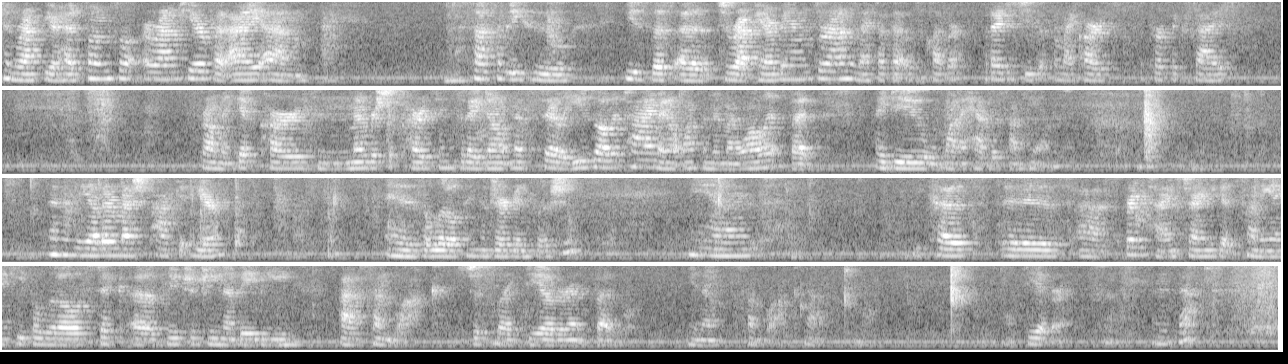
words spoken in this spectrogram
can wrap your headphones around here, but I um, saw somebody who used this uh, to wrap hair bands around, and I thought that was clever. But I just use it for my cards. It's the perfect size. For all my gift cards and membership cards, things that I don't necessarily use all the time. I don't want them in my wallet, but I do want to have this on hand. And then the other mesh pocket here is a little thing of Jergens lotion. And because it is uh, springtime, starting to get sunny, I keep a little stick of Neutrogena Baby uh, sunblock. It's just like deodorant, but you know, sunblock, not, not deodorant. So there's that.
